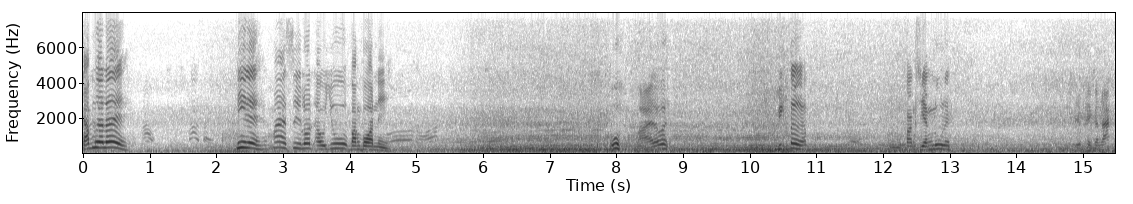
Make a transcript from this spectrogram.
กลับเมื่อเลย นี่เลยมาซื้อรถเอาอยู่บางบอนนี่ อู้ตายแล้วเว้ยวิกเตอร์ครับอืมฟังเสียงรู้เลยเดี๋ยวเอกลักษณ์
